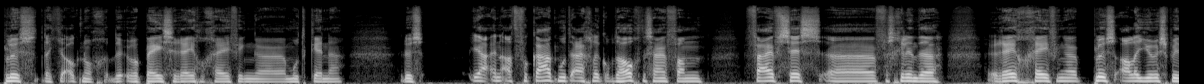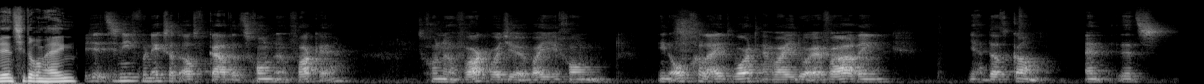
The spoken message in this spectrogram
Plus dat je ook nog de Europese regelgeving uh, moet kennen. Dus ja, een advocaat moet eigenlijk op de hoogte zijn van vijf, zes uh, verschillende regelgevingen, plus alle jurisprudentie eromheen. Weet je, het is niet voor niks dat advocaat, het is gewoon een vak, hè? Het is gewoon een vak wat je, waar je gewoon in opgeleid wordt en waar je door ervaring, ja, dat kan. En het is,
